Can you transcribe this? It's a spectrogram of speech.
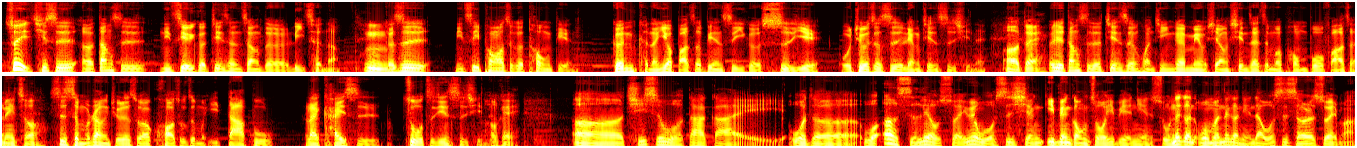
所以其实呃，当时你只有一个健身这样的历程啊，嗯，可是你自己碰到这个痛点，跟可能要把这变成是一个事业，我觉得这是两件事情呢。哦，对，而且当时的健身环境应该没有像现在这么蓬勃发展。没错，是什么让你觉得说要跨出这么一大步来开始？做这件事情，OK，呃，其实我大概我的我二十六岁，因为我是先一边工作一边念书。那个我们那个年代我四十二岁嘛，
